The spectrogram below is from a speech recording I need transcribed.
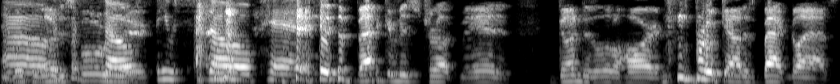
he went to oh, load this was so. He was so pissed. in the back of his truck, man, and gunned it a little hard, broke out his back glass.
